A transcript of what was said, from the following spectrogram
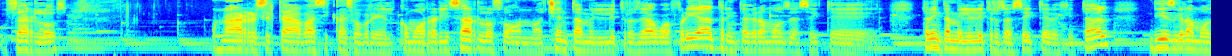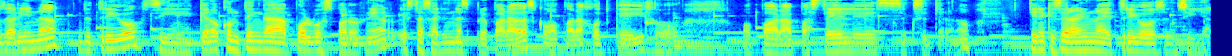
usarlos una receta básica sobre el cómo realizarlo son 80 mililitros de agua fría, 30 gramos de aceite, 30 mililitros de aceite vegetal, 10 gramos de harina de trigo, si, que no contenga polvos para hornear, estas harinas preparadas como para hot cakes o, o para pasteles, etcétera, ¿no? Tiene que ser harina de trigo sencilla.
